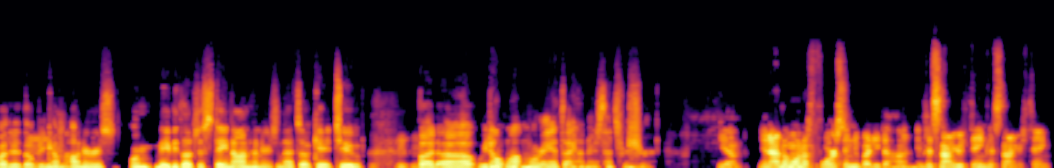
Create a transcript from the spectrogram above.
whether they'll mm-hmm. become hunters or maybe they'll just stay non-hunters and that's okay too mm-hmm. but uh, we don't want more anti-hunters that's for sure yeah and i don't want to force anybody to hunt if it's not your thing it's not your thing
